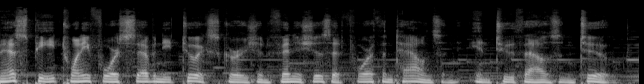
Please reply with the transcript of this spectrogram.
An SP 2472 excursion finishes at 4th and Townsend in 2002.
